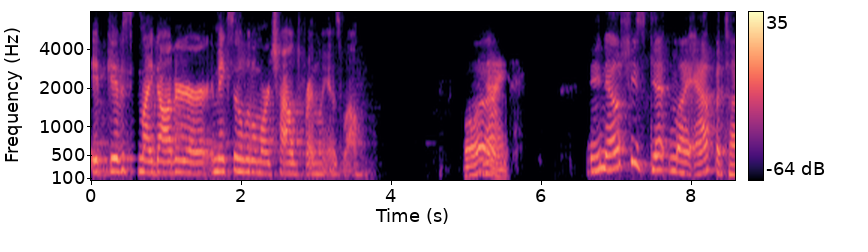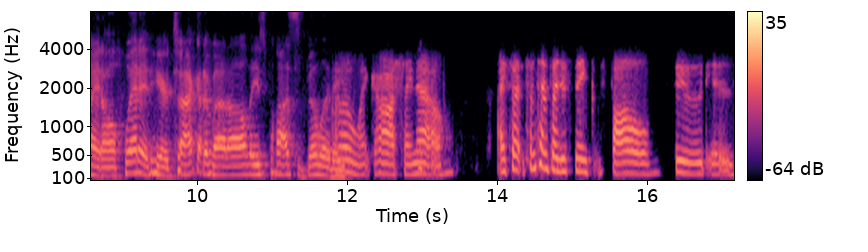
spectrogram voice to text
it gives my daughter, it makes it a little more child friendly as well. Boy. Nice. See, now she's getting my appetite all whetted here, talking about all these possibilities. Oh my gosh, I know. I sometimes I just think fall food is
